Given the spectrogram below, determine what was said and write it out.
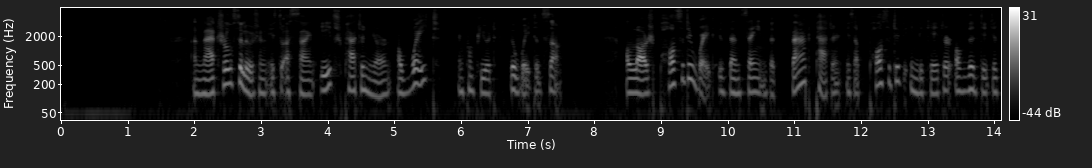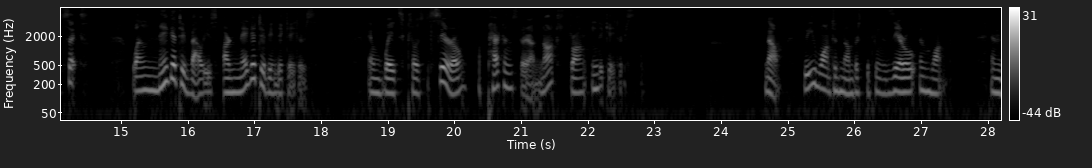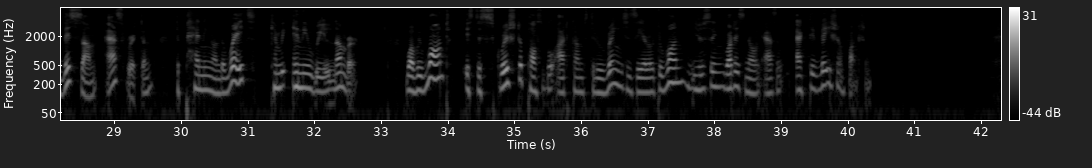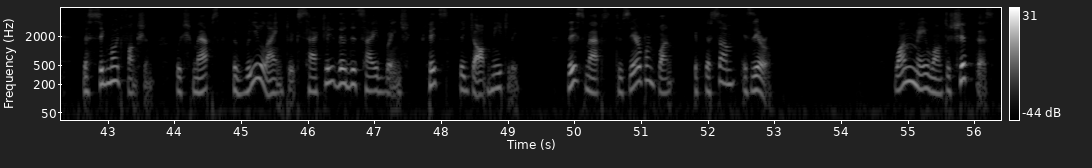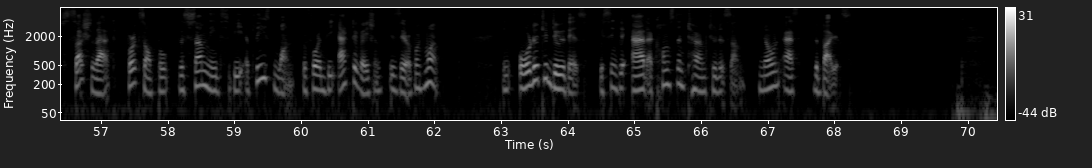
A natural solution is to assign each pattern neuron a weight and compute the weighted sum. A large positive weight is then saying that that pattern is a positive indicator of the digit 6, while negative values are negative indicators, and weights close to 0 are patterns that are not strong indicators. Now, we wanted numbers between 0 and 1 and this sum, as written, depending on the weights, can be any real number. What we want is to squish the possible outcomes to the range 0 to 1 using what is known as an activation function. The sigmoid function, which maps the real line to exactly the desired range, fits the job neatly. This maps to 0.1 if the sum is 0. One may want to shift this such that, for example, the sum needs to be at least 1 before the activation is 0.1. In order to do this, we simply add a constant term to the sum, known as the bias.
